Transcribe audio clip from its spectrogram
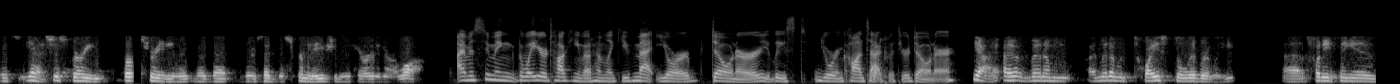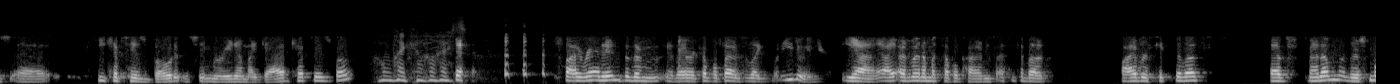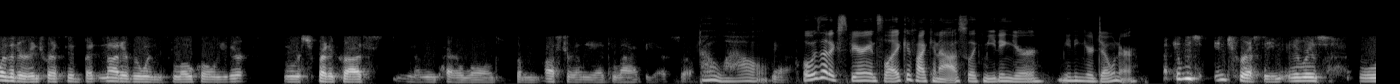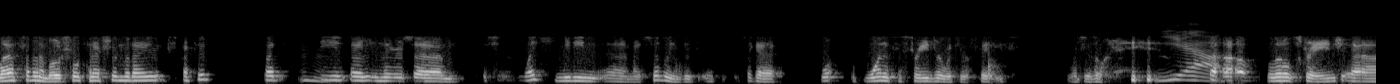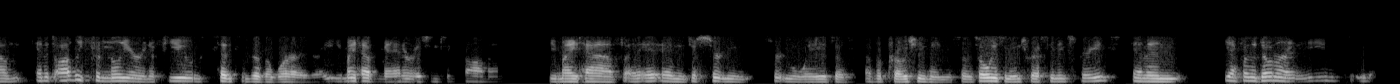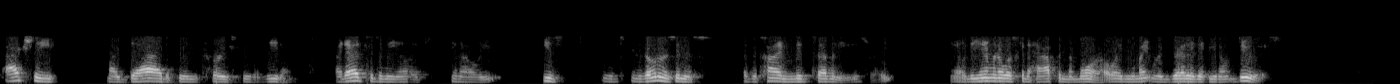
it's yeah, it's just very frustrating that, that, that there's a discrimination inherent in our law. I'm assuming the way you're talking about him, like you've met your donor, or at least you're in contact with your donor. Yeah, I, I've met him. I met him twice deliberately. Uh, funny thing is, uh, he kept his boat at the same marina my dad kept his boat. Oh my god. So I ran into them there a couple times. Like, what are you doing here? Yeah, I, I've met him a couple times. I think about five or six of us have met him. There's more that are interested, but not everyone's local either. And we're spread across, you know, the entire world from Australia to Latvia. So Oh wow. Yeah. What was that experience like, if I can ask, like meeting your meeting your donor? it was interesting. There was less of an emotional connection than I expected, but Mm-hmm. the, and there's um, it's like meeting uh, my siblings. It's, it's, it's like a one, it's a stranger with your face, which is yeah a little strange, um, and it's oddly familiar in a few senses of the word. Right? You might have mannerisms in common. You might have, and just certain certain ways of, of approaching things. So it's always an interesting experience. And then, yeah, for the donor, actually, my dad who encouraged me to meet him. My dad said to me, like, you know, he's the donor is in his at the time mid seventies, right? You know, you never know what's going to happen tomorrow, and you might regret it if you don't do this.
